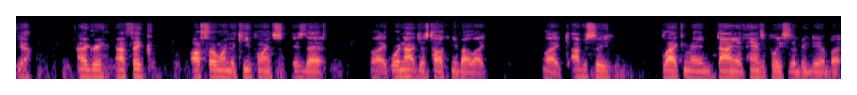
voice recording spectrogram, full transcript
Yeah, I agree. I think also one of the key points is that like we're not just talking about like like obviously black men dying at the hands of police is a big deal, but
